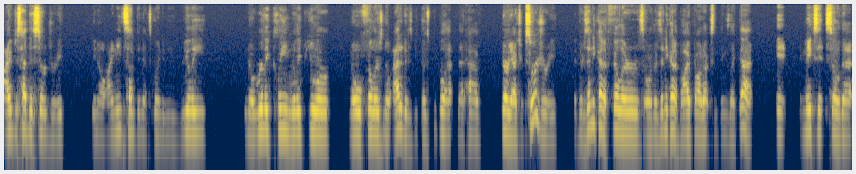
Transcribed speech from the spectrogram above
I just had this surgery. You know, I need something that's going to be really, you know, really clean, really pure, no fillers, no additives, because people that, that have bariatric surgery, if there's any kind of fillers or there's any kind of byproducts and things like that, it, it makes it so that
